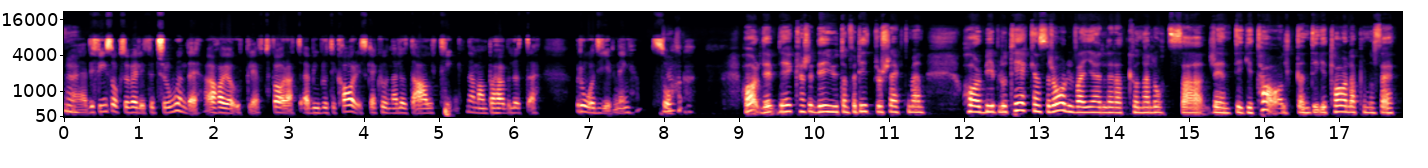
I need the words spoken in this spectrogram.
Mm. Det finns också väldigt förtroende har jag upplevt för att bibliotekarie ska kunna lite allting när man behöver lite rådgivning. Så. Har, det, det, är kanske det är utanför ditt projekt men har bibliotekens roll vad gäller att kunna lotsa rent digitalt, den digitala på något sätt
